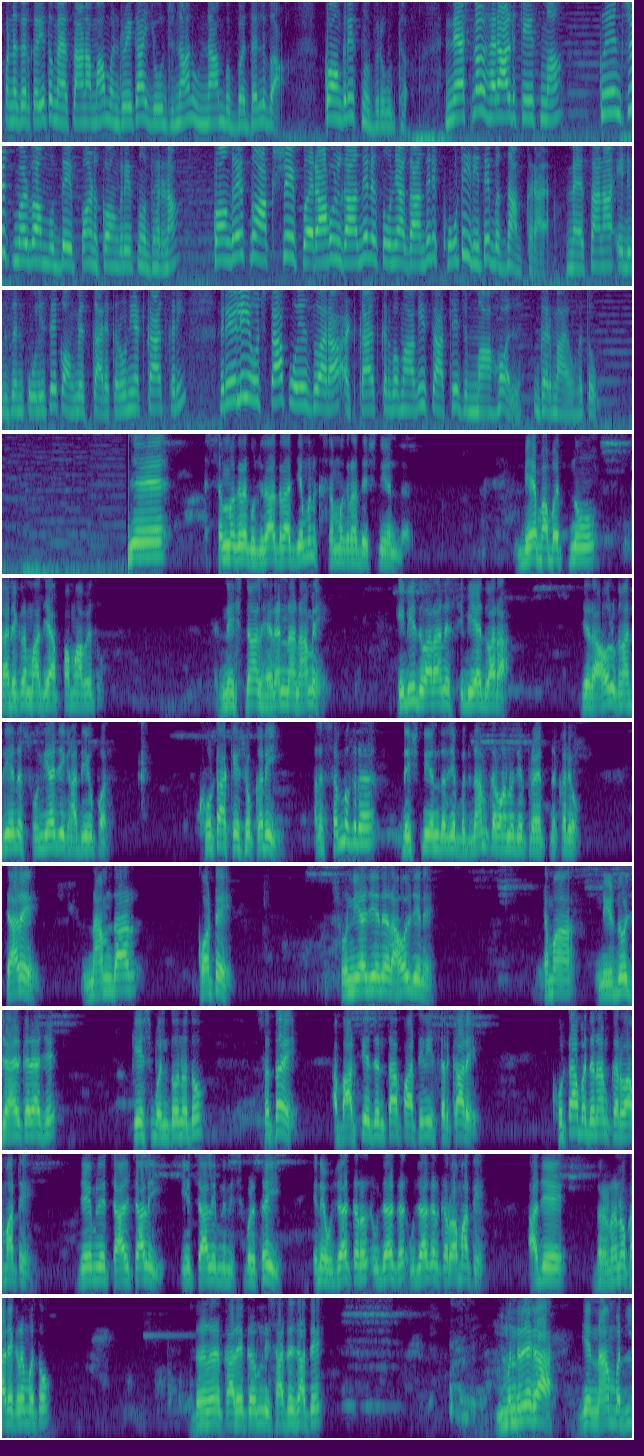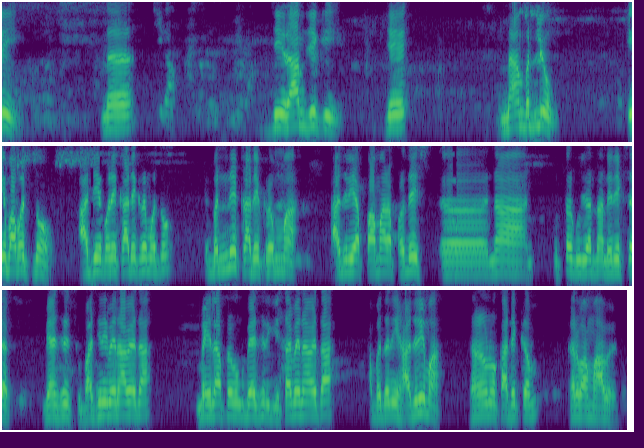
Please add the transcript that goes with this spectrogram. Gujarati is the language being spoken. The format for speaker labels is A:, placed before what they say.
A: પર નજર કરીએ તો મહેસાણામાં મનરેગા યોજનાનું નામ બદલવા કોંગ્રેસનો વિરોધ. નેશનલ હેરાલ્ડ કેસમાં ક્લીન ચીટ મળવા મુદ્દે પણ કોંગ્રેસનો ધરણા. કોંગ્રેસનો આક્ષેપ રાહુલ ગાંધી અને સોનિયા ગાંધીને ખોટી રીતે બદનામ કરાયા. મહેસાણા એ ડિવિઝન પોલીસે કોંગ્રેસ કાર્યકરોની અટકાયત કરી. રેલી યોજતા પોલીસ દ્વારા અટકાયત કરવામાં આવી, સાથે જ માહોલ ગરમાયો હતો.
B: જે સમગ્ર ગુજરાત રાજ્યમાં સમગ્ર દેશની અંદર બે બાબતનું કાર્યક્રમ આજે આપવામાં આવ્યો હતો. નેશનલ હેરનના નામે ઈડી દ્વારા અને સીબીઆઈ દ્વારા જે રાહુલ ગાંધી અને સોનિયાજી ગાંધી ઉપર ખોટા કેસો કરી અને સમગ્ર દેશની અંદર જે બદનામ કરવાનો જે પ્રયત્ન કર્યો, ત્યારે નામદાર કોર્ટે સોનિયાજી અને રાહુલજીને એમાં નિર્દોષ જાહેર કર્યા છે. કેસ બનતો નહોતો. છતાંય આ ભારતીય જનતા પાર્ટીની સરકારે ખોટા બદનામ કરવા માટે જે એમને ચાલ ચાલી, એ ચાલ એમની નિષ્ફળ થઈ, એને ઉજાગર ઉજાગર ઉજાગર કરવા માટે આજે ધરણાનો કાર્યક્રમ હતો. ધરણા કાર્યક્રમની સાથે સાથે મનરેગા જે નામ બદલી ને જી રામજી કી જે નામ બદલ્યું, એ બાબતનો આજે પણ કાર્યક્રમ હતો. એ બંને કાર્યક્રમમાં હાજરી આપવા અમારા પ્રદેશ ના ઉત્તર ગુજરાતના નિરીક્ષક બેન શ્રી સુભાષિનીબેન આવ્યા હતા, મહિલા પ્રમુખ બેન શ્રી ગીતાબેન આવ્યા હતા. આ બધાની હાજરીમાં ધરણનો કાર્યક્રમ કરવામાં આવ્યો હતો.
